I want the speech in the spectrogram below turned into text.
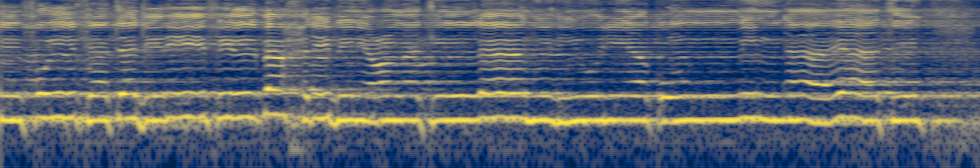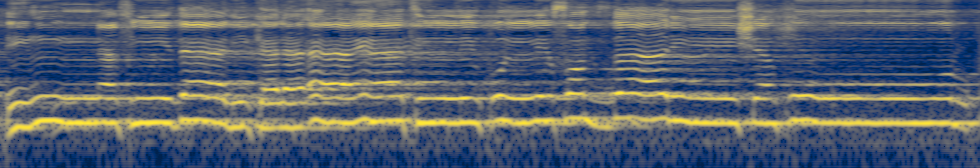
الفلك تجري في البحر بنعمة الله ليريكم من آياته. إن في ذلك لآيات لكل صبار شكور.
